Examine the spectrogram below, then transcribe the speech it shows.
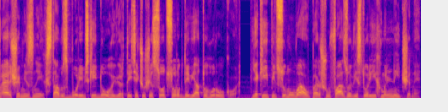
Першим із них став Зборівський договір 1649 року, який підсумував першу фазу в історії Хмельниччини,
